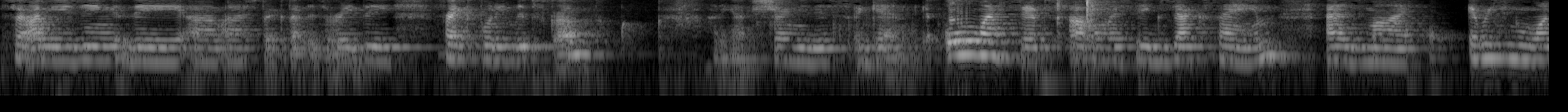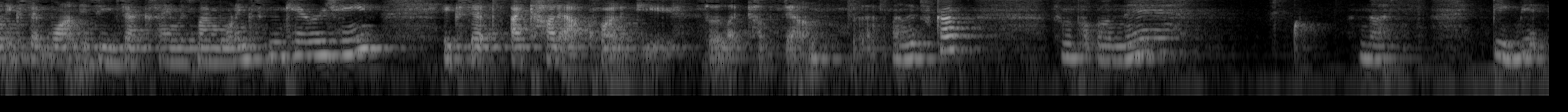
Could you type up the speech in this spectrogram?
So I'm using the, um, and I spoke about this already, the Frank Body Lip Scrub. I think I've shown you this again. All my steps are almost the exact same as my, every single one except one is the exact same as my morning skincare routine, except I cut out quite a few. So it like cuts down, but that's my lip scrub. So I'm gonna pop on there nice big bit.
